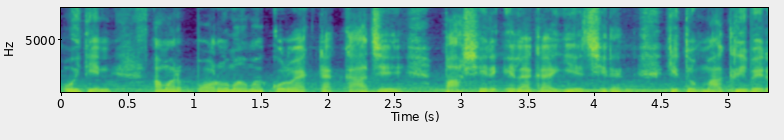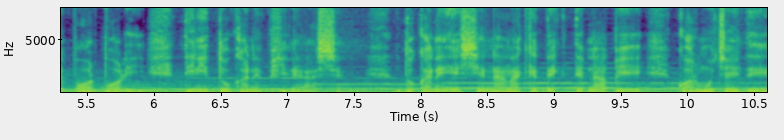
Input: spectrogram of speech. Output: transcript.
ওই দিন আমার বড় মামা কোনো একটা কাজে পাশের এলাকায় গিয়েছিলেন, কিন্তু মাগরিবের পরপরই তিনি দোকানে ফিরে আসেন। দোকানে এসে নানাকে দেখতে না পেয়ে কর্মচারীদের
